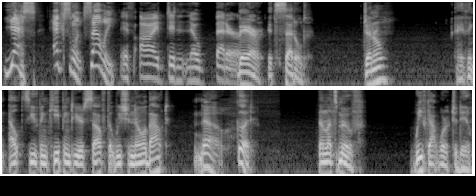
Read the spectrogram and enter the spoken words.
Yes! Excellent, Sally! If I didn't know better. There, it's settled. General, anything else you've been keeping to yourself that we should know about? No. Good. Then let's move. We've got work to do.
